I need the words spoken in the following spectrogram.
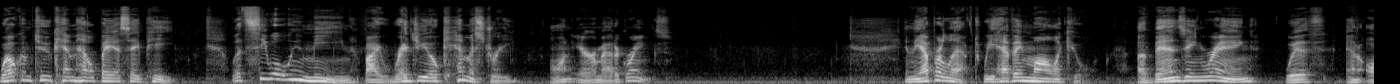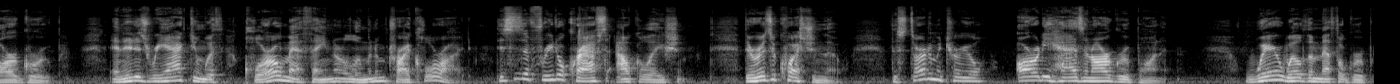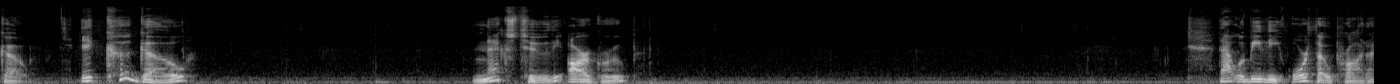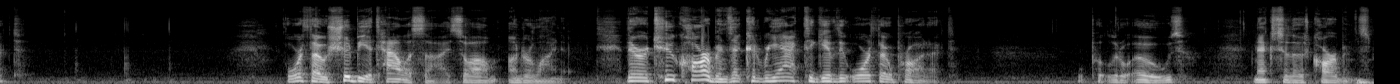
Welcome to ChemHelp ASAP. Let's see what we mean by regiochemistry on aromatic rings. In the upper left, we have a molecule, a benzene ring with an R group, and it is reacting with chloromethane and aluminum trichloride. This is a Friedel-Crafts alkylation. There is a question though. The starting material already has an R group on it. Where will the methyl group go? It could go next to the R group. That would be the ortho product. Ortho should be italicized, so I'll underline it. There are two carbons that could react to give the ortho product. We'll put little O's next to those carbons.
